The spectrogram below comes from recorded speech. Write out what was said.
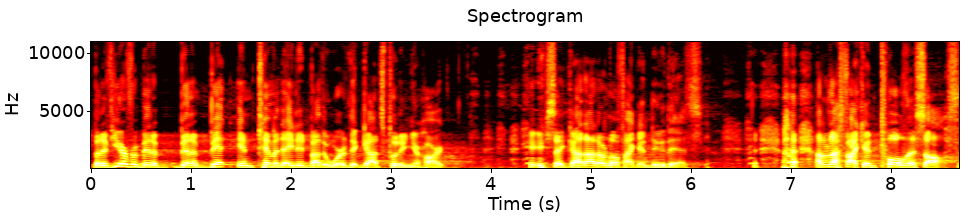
but have you ever been a, been a bit intimidated by the word that God's put in your heart? you say, God, I don't know if I can do this. I don't know if I can pull this off.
